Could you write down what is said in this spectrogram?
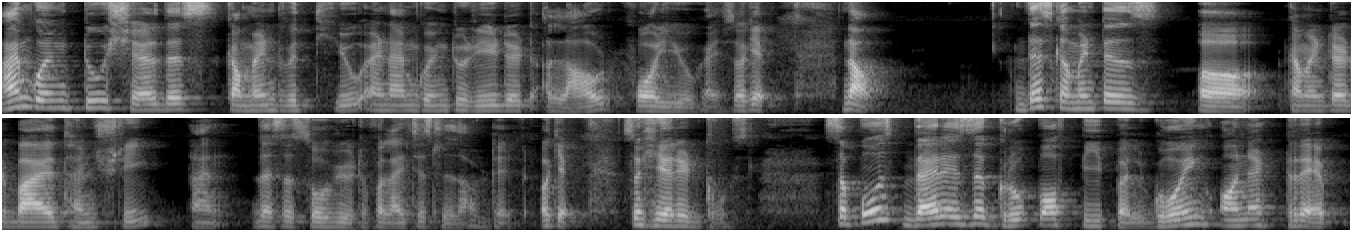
I'm going to share this comment with you and I'm going to read it aloud for you guys. Okay. Now this comment is uh, commented by Dhanshri and this is so beautiful i just loved it. Okay so here it goes. Suppose there is a group of people going on a trip.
